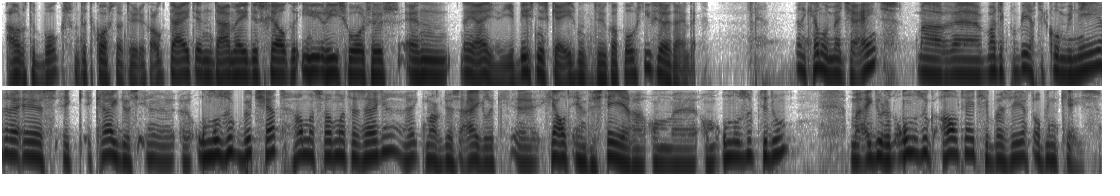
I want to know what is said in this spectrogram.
out of the box? Want dat kost natuurlijk ook tijd en daarmee dus geld, resources en nou ja, je, business case moet natuurlijk wel positief zijn uiteindelijk. Ben ik helemaal met je eens. Maar eh, wat ik probeer te combineren is, ik, krijg dus een onderzoekbudget, om het zo maar te zeggen. Ik mag dus eigenlijk eh, geld investeren om, eh, om onderzoek te doen. Maar ik doe dat onderzoek altijd gebaseerd op een case.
